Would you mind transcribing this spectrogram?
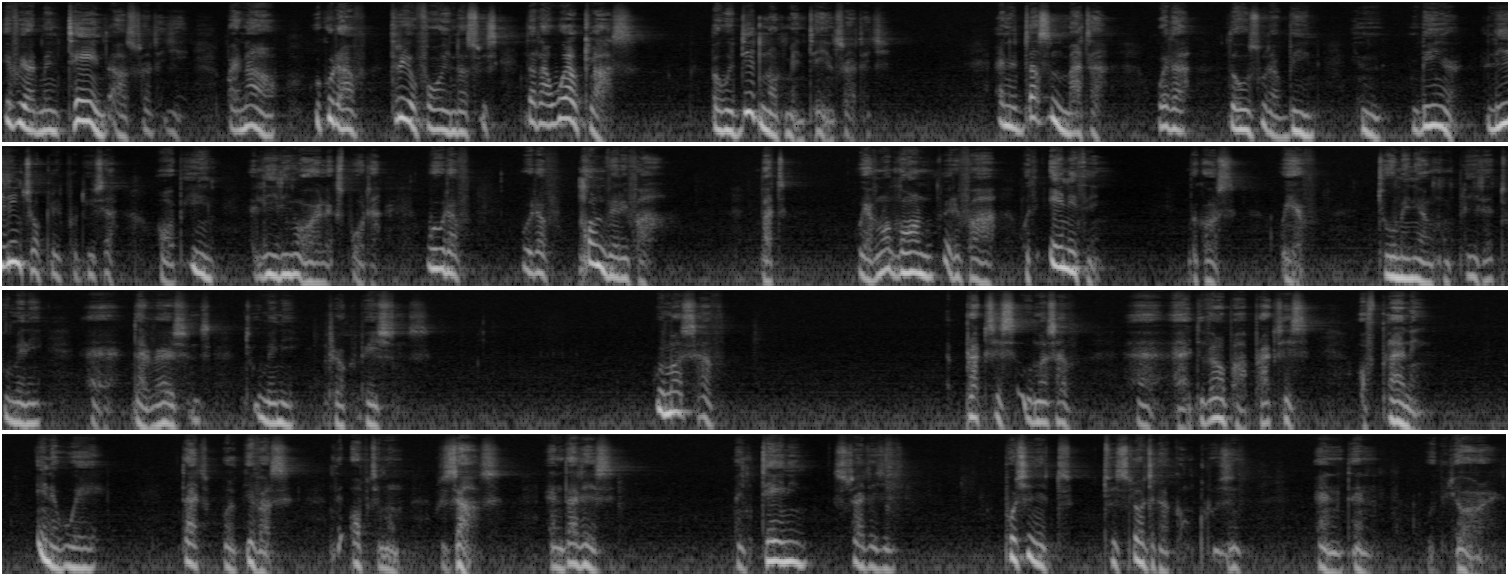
If we had maintained our strategy, by now we could have three or four industries that are world class. But we did not maintain strategy. And it doesn't matter whether those would have been being a leading chocolate producer or being a leading oil exporter. We would have, would have gone very far. But we have not gone very far with anything because we have too many uncompleted, too many uh, diversions, too many preoccupations. We must have a practice, we must have uh, uh, develop our practice of planning in a way that will give us the optimum results, and that is maintaining strategy, pushing it to its logical conclusion, and then we'll be all right.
